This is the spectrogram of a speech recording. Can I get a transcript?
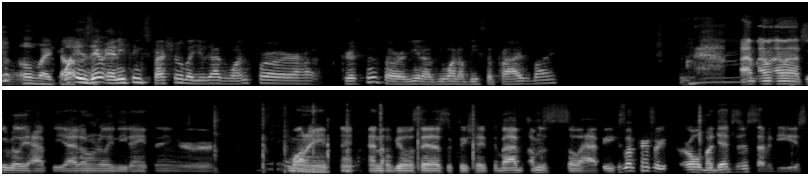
oh my god Well, is there anything special that you guys want for Christmas, or you know, you want to be surprised by? I'm, I'm I'm actually really happy. I don't really need anything or want anything. I know people say that's a cliche, but I'm, I'm just so happy because my parents are are old. My dad's in his 70s.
